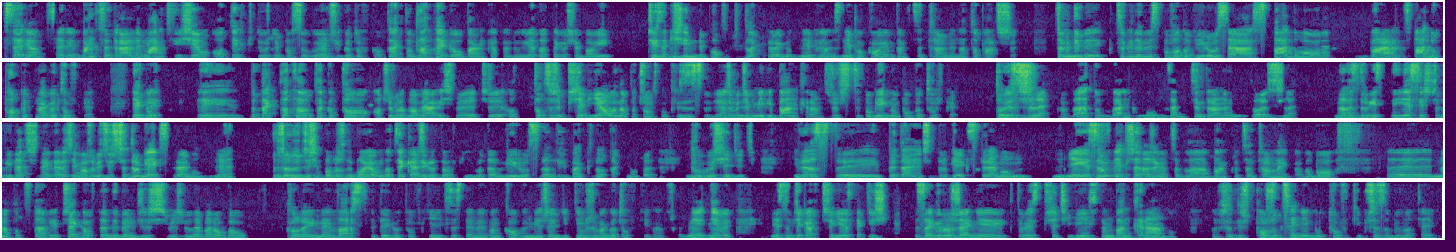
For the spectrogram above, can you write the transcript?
serio? Serio? Bank centralny martwi się o tych, którzy posługują się gotówką, tak? To dlatego bank apeluje, dlatego się boi? Czy jest jakiś inny powód, dla którego z niepokojem bank centralny na to patrzy? Co gdyby, co gdyby z powodu wirusa spadło, bar, spadł popyt na gotówkę? Jakby Y, to tak, to, to, to, to, o czym rozmawialiśmy, czy o to, co się przewijało na początku kryzysu, nie? że będziemy mieli bankrun, że wszyscy pobiegną po gotówkę. To jest źle, prawda? To bank, bank centralny mówi, to jest źle. No ale z drugiej strony jest jeszcze, widać, najwyraźniej może być jeszcze drugie ekstremum, nie? Że ludzie się po prostu boją dotykać gotówki, bo tam wirus na tych banknotach może długo siedzieć. I teraz y, pytanie, czy drugie ekstremum nie jest równie przerażające dla banku centralnego, no bo y, na podstawie czego wtedy będziesz wiesz, lewarował kolejne warstwy tej gotówki w systemie bankowym, jeżeli nikt nie używa gotówki na przykład. Nie, nie wiem. Jestem ciekaw, czy jest jakieś zagrożenie, które jest przeciwieństwem bankranu, na przykład już porzucenie gotówki przez obywateli.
